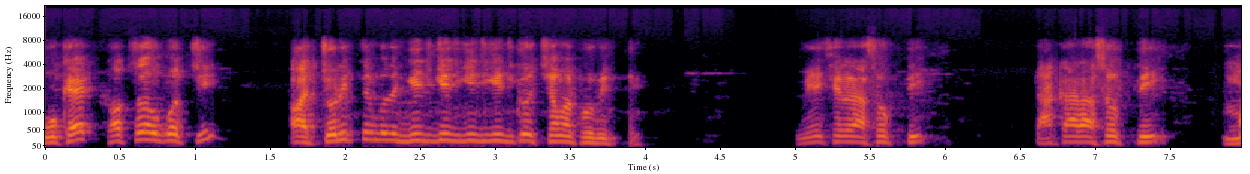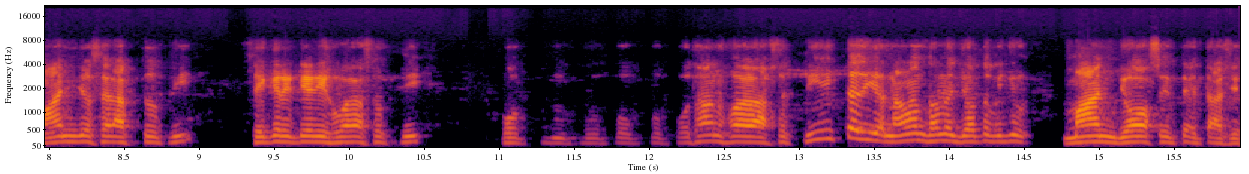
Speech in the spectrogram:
মুখে সৎসঙ্গ করছি, আর চরিত্রের মধ্যে গিজ গিজ গিজ গিজ করছে আমার প্রবৃত্তি। মেয়ে ছেলের আসক্তি, টাকার আসক্তি মান যশের আসক্তি সেক্রেটারি হওয়ার আসক্তি প্রধান হওয়ার আসক্তি ইত্যাদি, নানান ধরনের যত কিছু মান, যশ ইত্যাদি আছে,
